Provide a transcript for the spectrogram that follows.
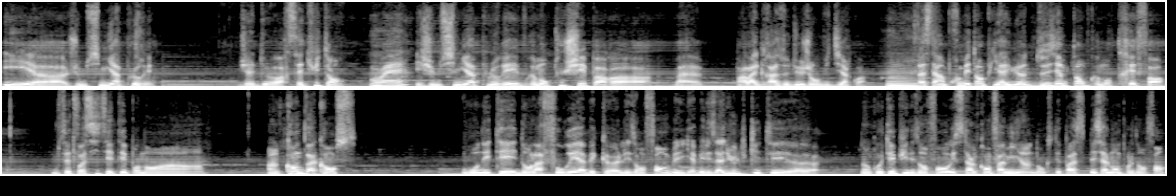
et euh, je me suis mis à pleurer. J'avais dû avoir 7-8 ans Ouais. et je me suis mis à pleurer, vraiment touché par, euh, bah, par la grâce de Dieu, j'ai envie de dire. quoi. Ça, c'était un premier temps, puis il y a eu un deuxième temps vraiment très fort, où cette fois-ci, c'était pendant un, un camp de vacances, où on était dans la forêt avec euh, les enfants, mais il y avait les adultes qui étaient euh, d'un côté, puis les enfants, et c'était un camp famille, hein, donc c'était pas spécialement pour les enfants.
